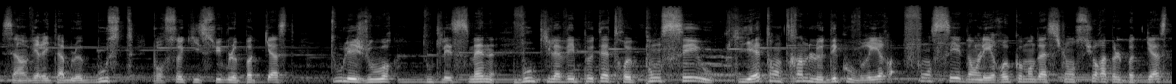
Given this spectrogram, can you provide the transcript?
c'est un véritable boost pour ceux qui suivent le podcast tous les jours, toutes les semaines. Vous qui l'avez peut-être poncé ou qui êtes en train de le découvrir, foncez dans les recommandations sur Apple Podcast,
